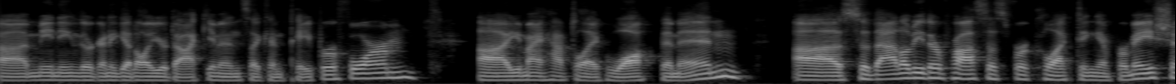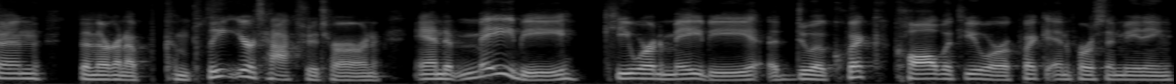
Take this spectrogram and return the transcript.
uh, meaning they're going to get all your documents like in paper form. Uh, you might have to like walk them in. Uh, so that'll be their process for collecting information. Then they're going to complete your tax return and maybe, keyword maybe, do a quick call with you or a quick in person meeting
